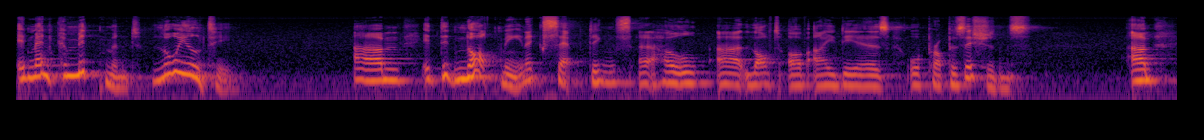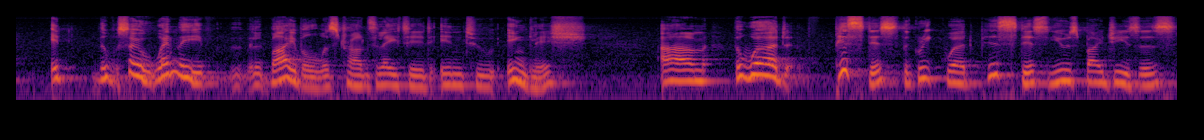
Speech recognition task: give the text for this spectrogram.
it meant commitment, loyalty. Um, it did not mean accepting a whole uh, lot of ideas or propositions. Um, the, so when the Bible was translated into English, um, the word pistis, the Greek word pistis, used by Jesus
